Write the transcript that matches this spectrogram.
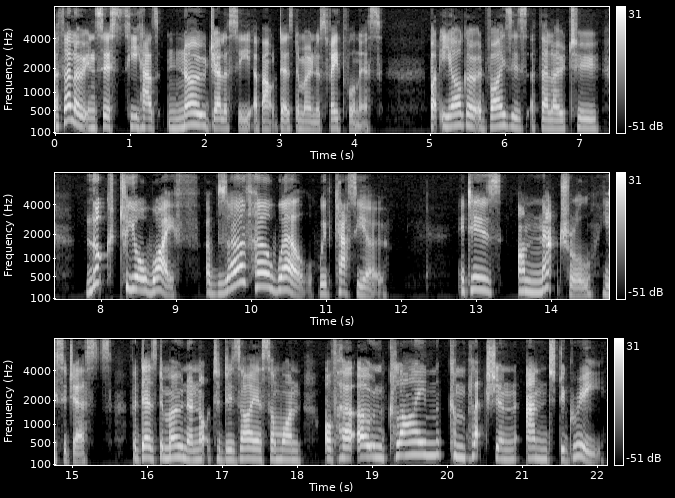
Othello insists he has no jealousy about Desdemona's faithfulness, but Iago advises Othello to look to your wife, observe her well with Cassio. It is unnatural, he suggests, for Desdemona not to desire someone of her own clime, complexion, and degree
